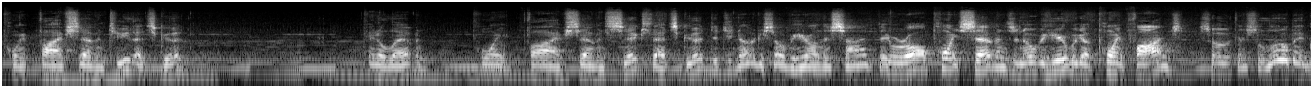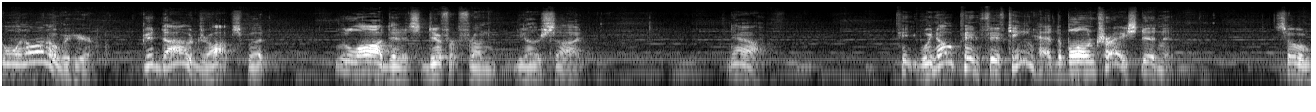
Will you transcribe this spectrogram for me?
0.572, that's good. Pin 11, 0.576, that's good. Did you notice over here on this side, they were all 0.7s, and over here we got 0.5s. So there's a little bit going on over here. Good diode drops, but a little odd that it's different from the other side. Now, we know pin 15 had the blown trace, didn't it? So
